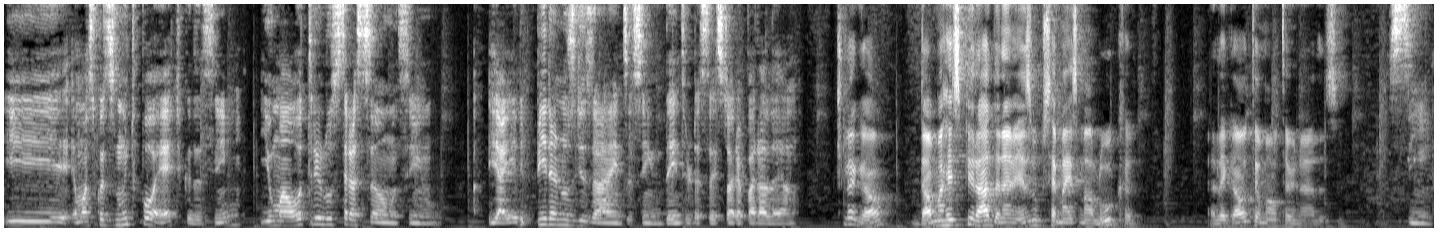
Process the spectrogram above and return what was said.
E é umas coisas muito poéticas assim, e uma outra ilustração assim. E aí ele pira nos designs assim, dentro dessa história paralela. Que legal. Dá uma respirada, né? Mesmo que você é mais maluca, É legal ter uma alternada, assim. Sim.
